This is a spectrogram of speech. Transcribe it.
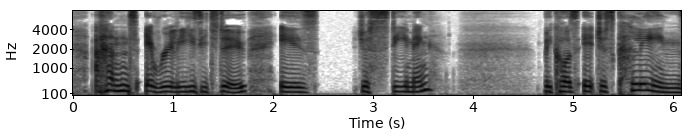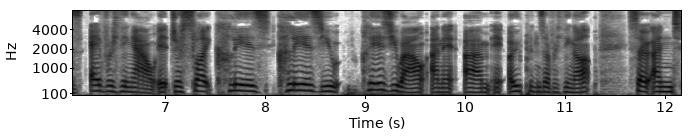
and it really easy to do, is just steaming because it just cleans everything out. It just like clears clears you clears you out and it um it opens everything up. So and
